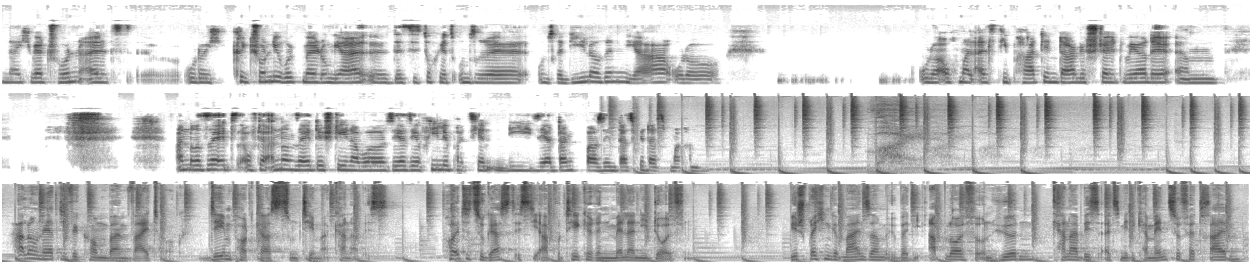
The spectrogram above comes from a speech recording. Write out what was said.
Na, ich werde schon als äh, oder ich krieg schon die Rückmeldung, ja, äh, das ist doch jetzt unsere unsere Dealerin, ja, oder oder auch mal als die Patin dargestellt werde. Ähm, andererseits auf der anderen Seite stehen aber sehr sehr viele Patienten, die sehr dankbar sind, dass wir das machen. Hallo und herzlich willkommen beim Weitalk, dem Podcast zum Thema Cannabis. Heute zu Gast ist die Apothekerin Melanie Dolphin. Wir sprechen gemeinsam über die Abläufe und Hürden, Cannabis als Medikament zu vertreiben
